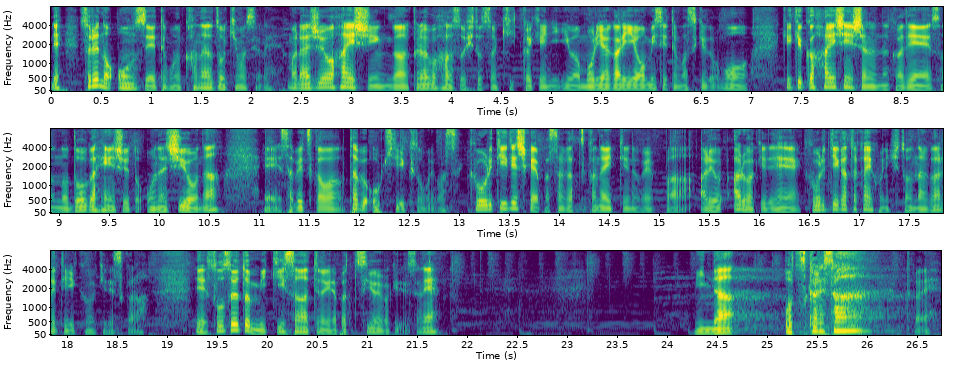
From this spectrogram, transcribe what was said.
で、それの音声ってもの必ず起きますよね。まあ、ラジオ配信がクラブハウスを一つのきっかけに今盛り上がりを見せてますけども、結局配信者の中でその動画編集と同じような、えー、差別化は多分起きていくと思います。クオリティでしかやっぱ差がつかないっていうのがやっぱあれあるわけで、クオリティが高い方に人は流れていくわけですから。で、そうするとミキサーっていうのがやっぱ強いわけですよね。みんな、お疲れさんとかね。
